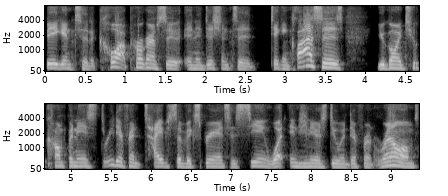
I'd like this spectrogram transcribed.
big into the co op program. So, in addition to taking classes, you're going to companies, three different types of experiences, seeing what engineers do in different realms.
